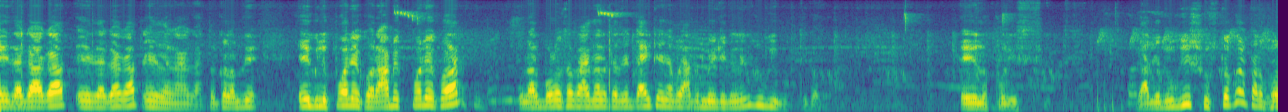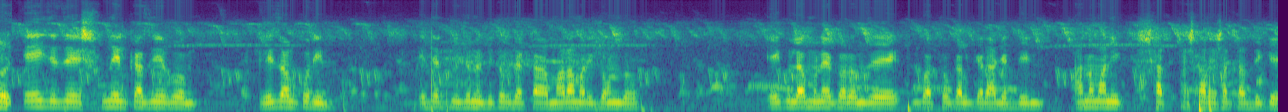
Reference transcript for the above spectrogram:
এই জায়গা আঘাত এই জায়গা আঘাত এই জায়গা আঘাত। তো বললাম যে এইগুলি পরে কর আবেগ পরে কর ওনার বড় সাথে আইনার কাছে ডাইকে নেবে আগে মেডিকেলে রুগী ভর্তি করো। এই হলো পরিস্থিতি। আগে রুগী সুস্থ কর তারপর এই যে যে সুনীল কাজী এবং রেজাউল করিম এদের দুজনের ভিতরে যে একটা মারামারি দ্বন্দ্ব এইগুলা মনে করেন যে গতকালকের আগের দিন আনুমানিক সাতটা, সাড়ে সাতটার দিকে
